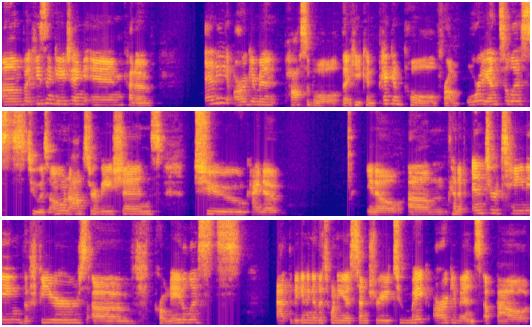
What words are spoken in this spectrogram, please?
Um, but he's engaging in kind of any argument possible that he can pick and pull from Orientalists to his own observations to kind of, you know, um, kind of entertaining the fears of pronatalists at the beginning of the 20th century to make arguments about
